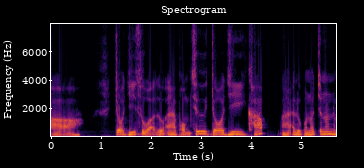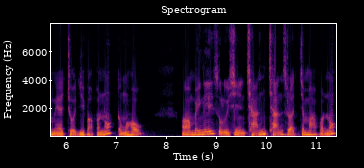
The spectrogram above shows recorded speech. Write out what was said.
အာကြော်ကြီးဆိုပါဆိုအဲผมชื่อကြော်ကြီး cup အဲအဲ့လိုပေါ့နော်ကျွန်တော်နာမည်ကကြော်ကြီးပါပေါ့နော်တော့မဟုတ်အာမိန်းကလေးဆိုလို့ရှိရင်ခြံခြံဆိုတာကျမပေါ့နော်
